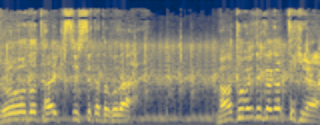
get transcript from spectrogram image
ちょうど退屈してたとこだ。まとめてかかってきな。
